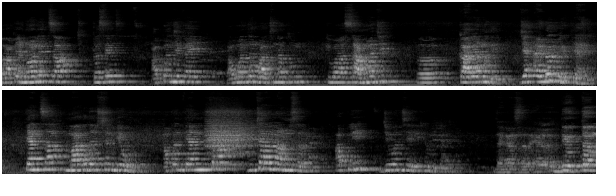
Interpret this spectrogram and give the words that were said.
आपल्या नॉलेजचा तसेच आपण जे काही अवांतर वाचनातून किंवा सामाजिक कार्यामध्ये जे आयडॉल व्यक्ती आहेत त्यांचा मार्गदर्शन घेऊन आपण त्यांच्या विचारांना अनुसरून आपली जीवनशैली ठेवली पाहिजे. धन्यवाद सर अगदी उत्तम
